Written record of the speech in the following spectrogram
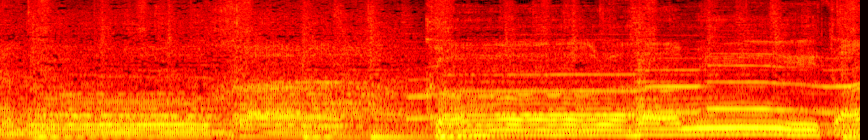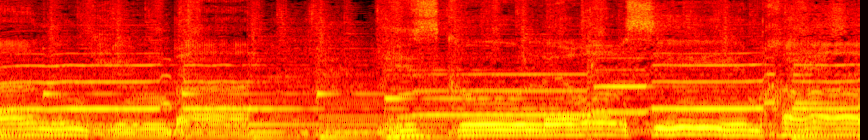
מנוחה. כל המתענגים בה, יזכו לרוב שמחה.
